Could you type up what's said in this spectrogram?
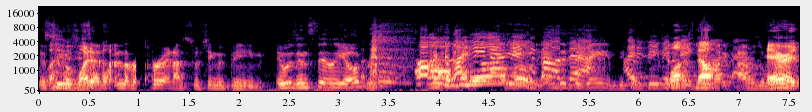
As soon as you what- said, I'm the rapper and I'm switching with Bean, it was instantly over. Oh, could've I didn't won. even think about ended the that. game because I didn't Bean even Well, think no, about that. I was. Aaron,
